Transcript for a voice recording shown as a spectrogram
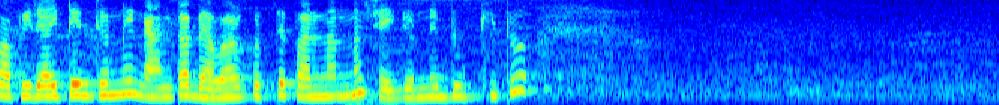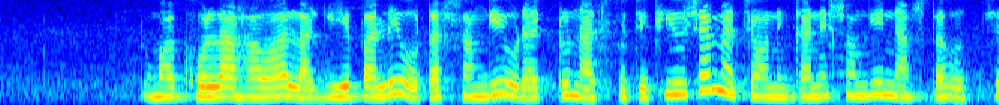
কপিরাইটের জন্য গানটা ব্যবহার করতে পারলাম না, সেই জন্য দুঃখিত। তোমার খোলা হাওয়া লাগিয়ে পালে ওটার সঙ্গে ওরা একটু নাচ করছে। ফিউশন আছে, অনেক গানের সঙ্গেই নাচটা হচ্ছে।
